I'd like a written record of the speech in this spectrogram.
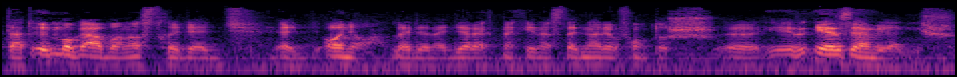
Tehát önmagában azt, hogy egy, egy anya legyen egy gyereknek, én ezt egy nagyon fontos érzelmileg is.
